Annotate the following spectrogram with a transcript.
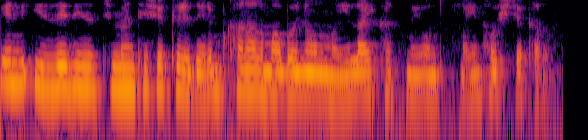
Beni izlediğiniz için ben teşekkür ederim. Kanalıma abone olmayı, like atmayı unutmayın. Hoşçakalın.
